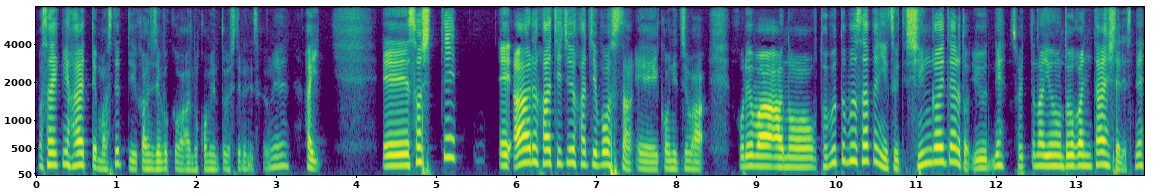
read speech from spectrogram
まあ、最近流行ってますねっていう感じで僕はあのコメントをしてるんですけどね。はい。えー、そして、え R88 ボスさん、えー、こんにちは。これは、あの、飛ぶ飛ぶ作について侵害であるというね、そういった内容の動画に対してですね、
